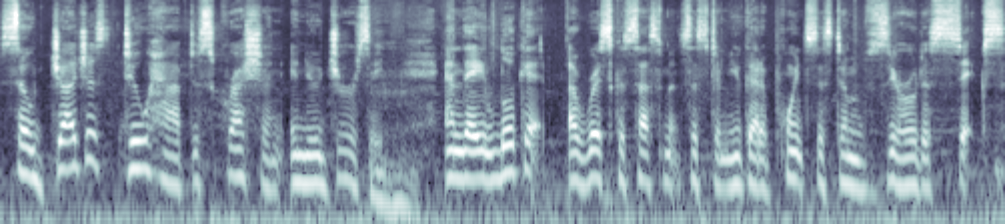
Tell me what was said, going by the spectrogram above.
So judges do have discretion in New Jersey, mm-hmm. and they look at a risk assessment system. You get a point system of zero to six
